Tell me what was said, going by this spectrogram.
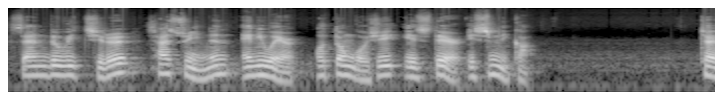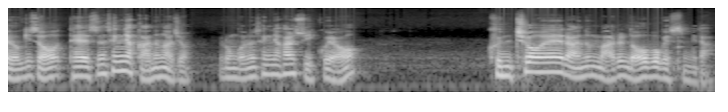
샌드위치를 살 수 있는 anywhere 어떤 곳이 is there 있습니까? 자, 여기서 that은 생략 가능하죠. 이런 거는 생략할 수 있고요. 근처에 라는 말을 넣어 보겠습니다.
